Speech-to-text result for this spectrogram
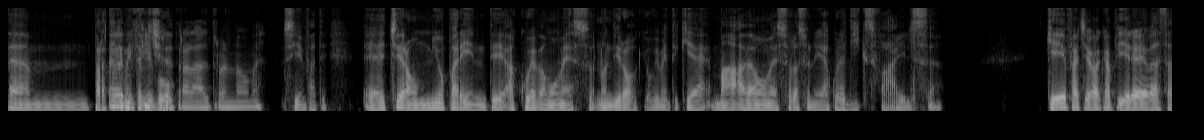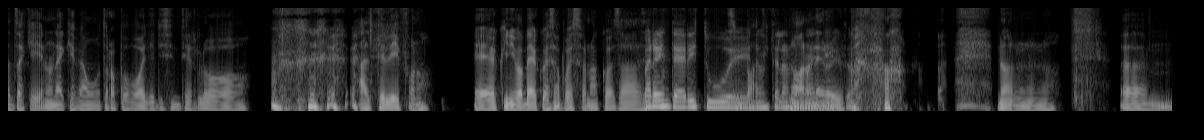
Um, praticamente Era avevo... tra l'altro, il nome. Sì, infatti. Eh, c'era un mio parente a cui avevamo messo, non dirò ovviamente chi è, ma avevamo messo la suoneria quella di X-Files, che faceva capire abbastanza che non è che avevamo troppo voglia di sentirlo al telefono. Eh, quindi vabbè, questa può essere una cosa... Parente eri tu simpatica. e non te l'hanno no, non ero detto. io. no, no, no, no. Um,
